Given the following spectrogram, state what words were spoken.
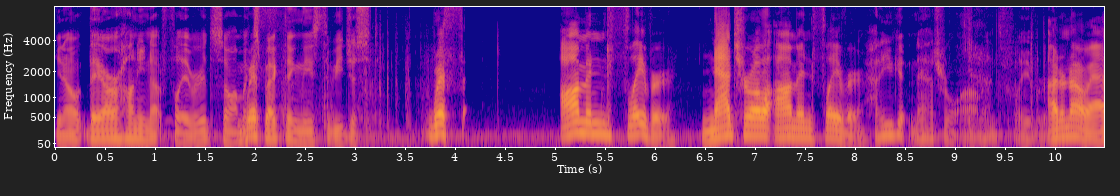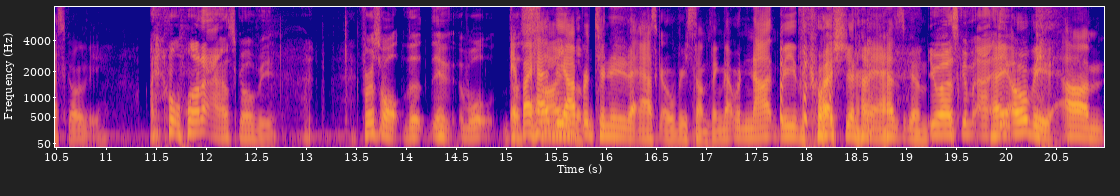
You know, they are honey nut flavored, so I'm With- expecting these to be just. With almond flavor, natural almond flavor. How do you get natural almond flavor? I don't know. Ask Ovi. I don't want to ask Ovi. First of all, the if well, the if I had the opportunity to ask Ovi something, that would not be the question I ask him. you ask him. uh, Hey he- Obi, um,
